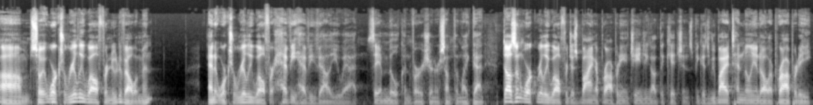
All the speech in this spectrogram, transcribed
Um, so it works really well for new development and it works really well for heavy, heavy value add, say a mill conversion or something like that. Doesn't work really well for just buying a property and changing out the kitchens because if you buy a $10 million property,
